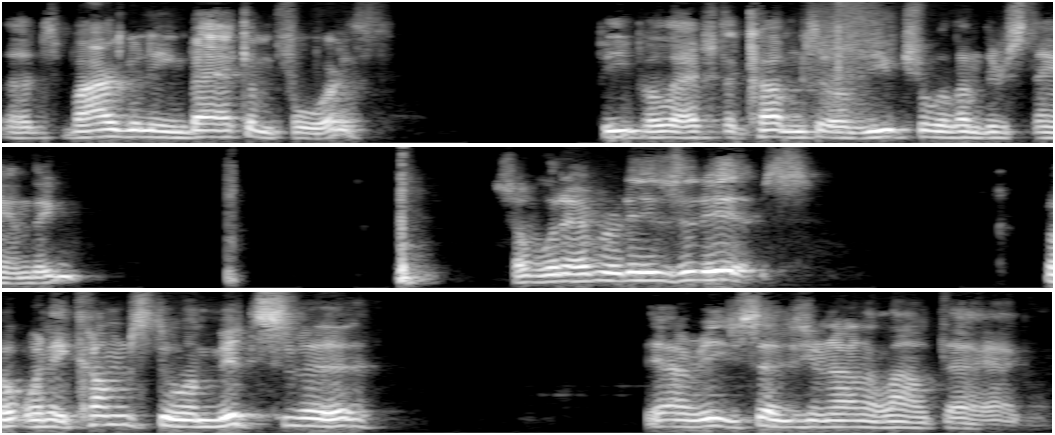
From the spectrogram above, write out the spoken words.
that's bargaining back and forth. People have to come to a mutual understanding. So whatever it is, it is. But when it comes to a mitzvah, the Ari says you're not allowed to haggle.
